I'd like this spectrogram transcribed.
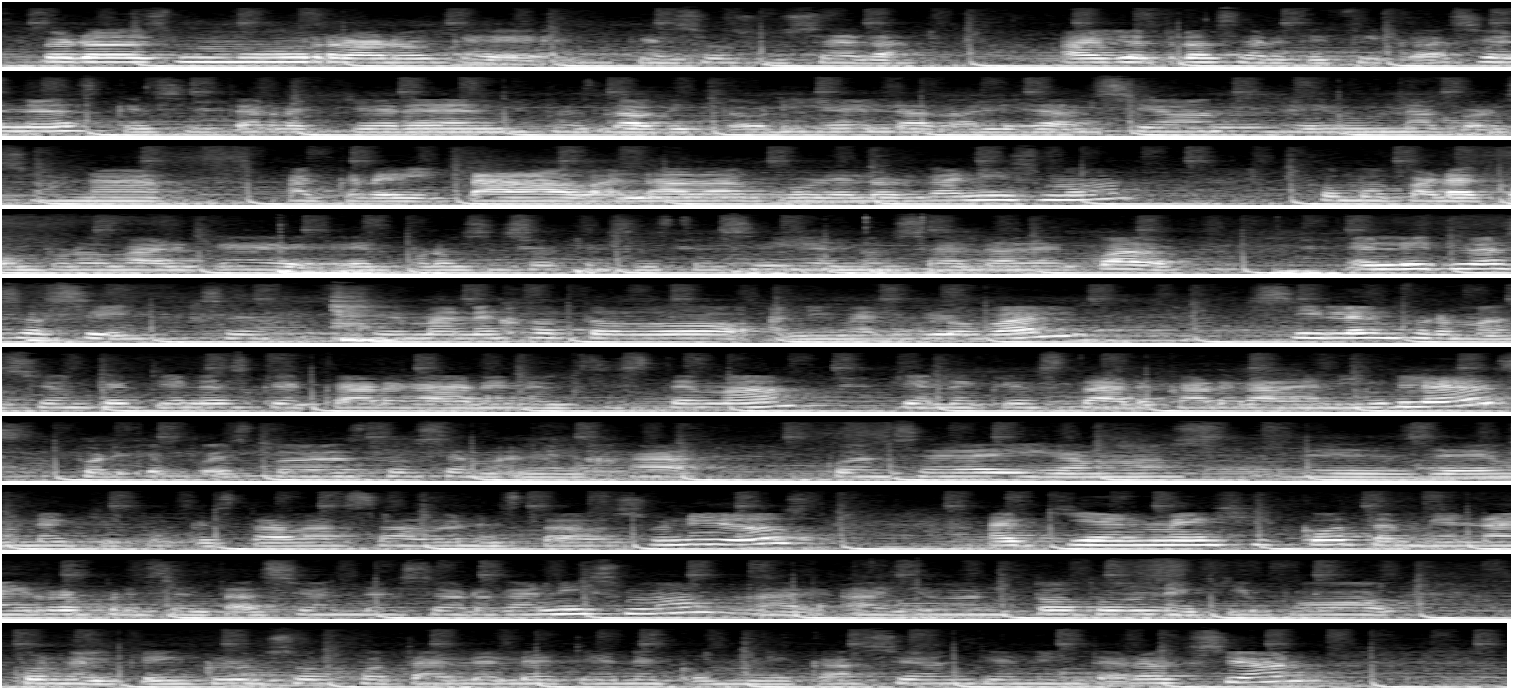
Pero es muy raro que, que eso suceda. Hay otras certificaciones que sí te requieren pues, la auditoría y la validación de una persona acreditada, avalada por el organismo, como para comprobar que el proceso que se esté siguiendo sea el adecuado. En Lead no es así, se, maneja todo a nivel global. Sí la información que tienes que cargar en el sistema tiene que estar cargada en inglés, porque pues todo esto se maneja con sede, digamos, desde un equipo que está basado en Estados Unidos, Aquí en México también hay representación de ese organismo, hay, un, todo un equipo con el que incluso JLL tiene comunicación, tiene interacción,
